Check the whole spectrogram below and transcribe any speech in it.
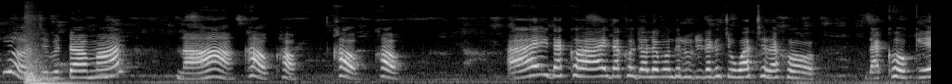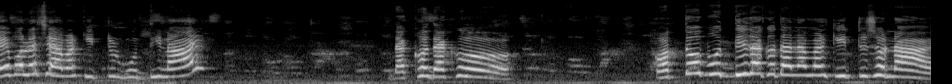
কি হয়েছে বেটা আমার? না, খাও খাও খাও খাও। এই দেখো এই দেখো, জলের মধ্যে রুটিটাকে চোবাচ্ছে, দেখো। দেখো, কে বলেছে আমার কিট্টুর বুদ্ধি নাই? দেখো দেখো। কত বুদ্ধি দেখো তাহলে আমার কিট্টু সোনার।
